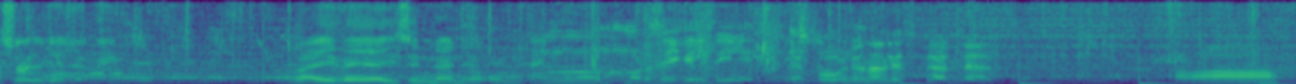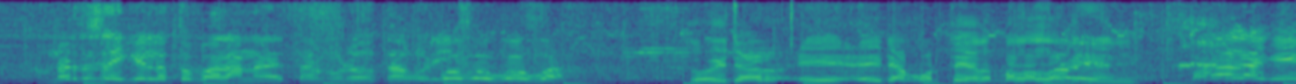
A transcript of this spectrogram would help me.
আসল দিয়েছেন রাই ভাই আইসেন নানি এখন? তাই মোটরসাইকেল দিয়ে প্রফেশনাল স্ট্যান্ডার্ড আমরা তো সাইকেল তো বালা নাই তারপরেও তা করি। তো এটার এই- এইটা করতে বালা লাগে নানি? বালা লাগে।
